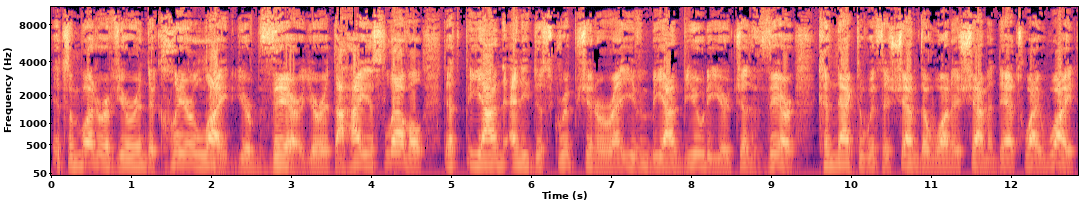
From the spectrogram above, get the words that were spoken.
It's a matter of you're in the clear light. You're there. You're at the highest level that's beyond any description or even beyond beauty. You're just there connected with Hashem, the one Hashem. And that's why white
